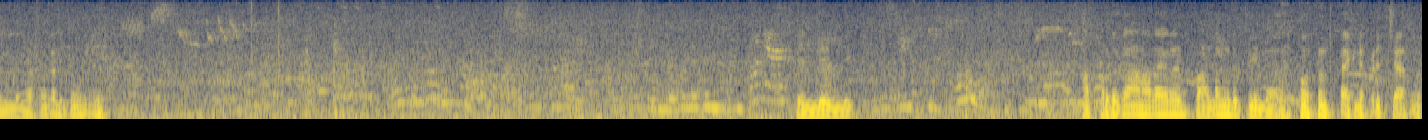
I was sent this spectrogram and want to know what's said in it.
എല്ലും കഷ്ണം കടിച്ചു കുടിക്കുക എല്ല് എല്ല് അപ്പുറത്ത് കാണാതായ റെഡ് പാണ്ട് അങ്ങോട്ട് എത്തിയിട്ടുണ്ടായിരുന്നു അതിനെ പിടിച്ചായിരുന്നു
